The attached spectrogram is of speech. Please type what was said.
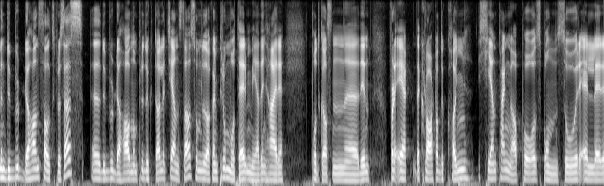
Men du burde ha en salgsprosess. Eh, du burde ha noen produkter eller tjenester som du da kan promotere med denne podkasten eh, din. For det er, det er, klart at du kan tjene penger på sponsor eller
